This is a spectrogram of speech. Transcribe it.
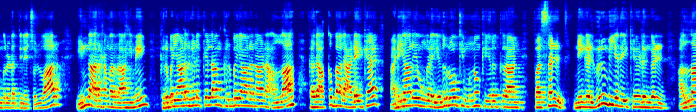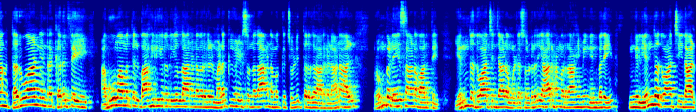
உங்களிடத்திலே சொல்வார் இன்ன அரஹமர் ராஹிமீன். கிருபையாளர்களுக்கெல்லாம் கிருபையாளனான அல்லாஹ் கதை அக்குபால அடைக்க அடியாரே உங்களை எதிர்நோக்கி முன்னோக்கி இருக்கிறான். ஃபசல் நீங்கள் விரும்பியதை கேளுங்கள். அல்லாஹ் தருவான் என்ற கருத்தை அபூமாமத்தில் பாகிலியரது அவர்கள் மலக்குகள் சொன்னதாக நமக்கு சொல்லித் தருகிறார்கள். ஆனால் ரொம்ப லேசான வார்த்தை. எந்த துவா செஞ்சாலும் உங்கள்கிட்ட சொல்றது யார் ஹமர் ராஹிமின் என்பதை நீங்கள் எந்த துவா செய்தால்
